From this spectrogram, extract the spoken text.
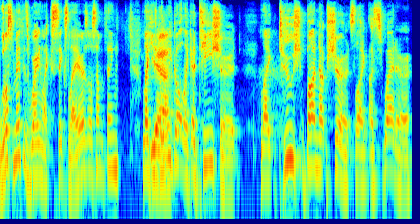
Will Smith is wearing like six layers or something. Like he's Yeah. literally got like a t-shirt, like two sh- button-up shirts, like a sweater,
